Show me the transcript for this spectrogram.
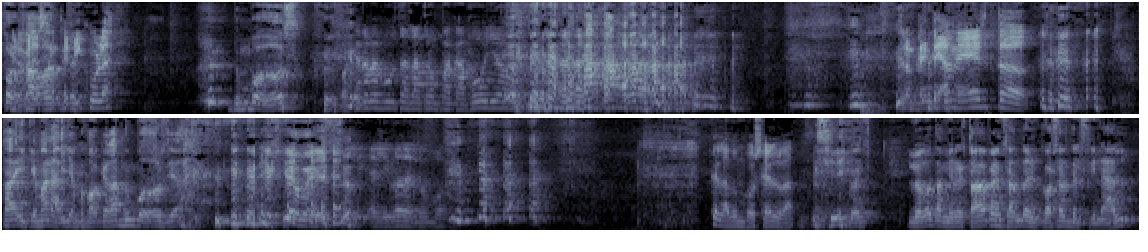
Por Quiero ver esa favor, película. Dumbo 2. ¿Por qué no me multas la trompa capullo? Trompeteame esto. Ay, qué maravilla, por favor, que hagan Dumbo 2 ya. Quiero ver eso. El, el libro del Dumbo. De la Dumbo Selva. Pues, Luego también estaba pensando en cosas del final.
